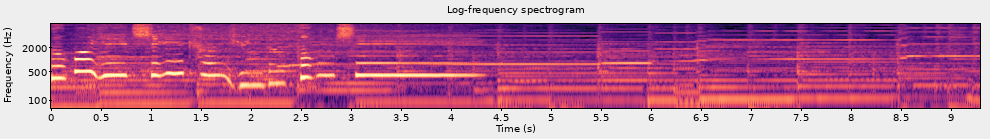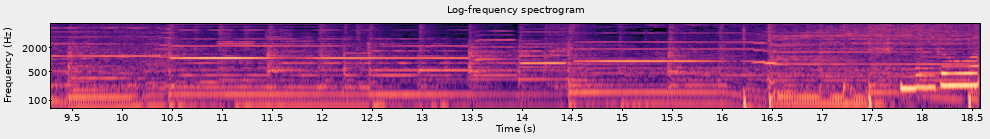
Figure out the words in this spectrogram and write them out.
和我一起看云淡风轻。能够握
